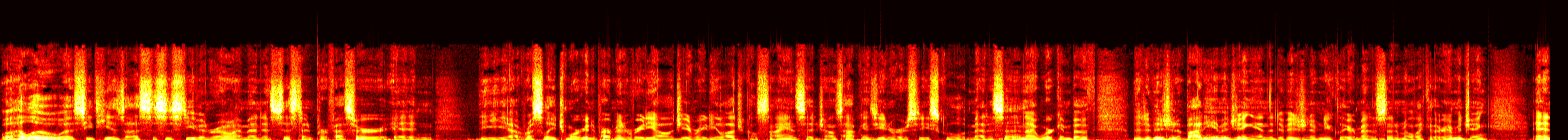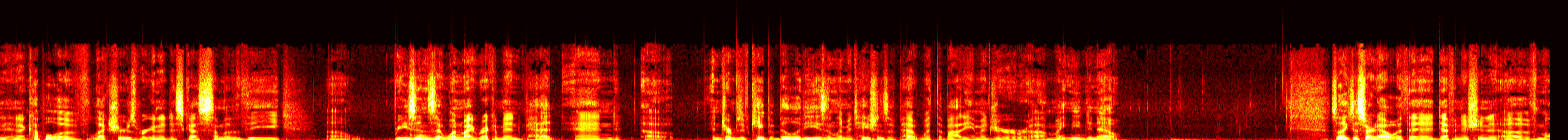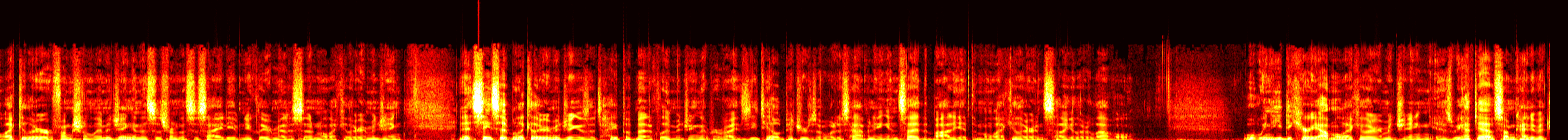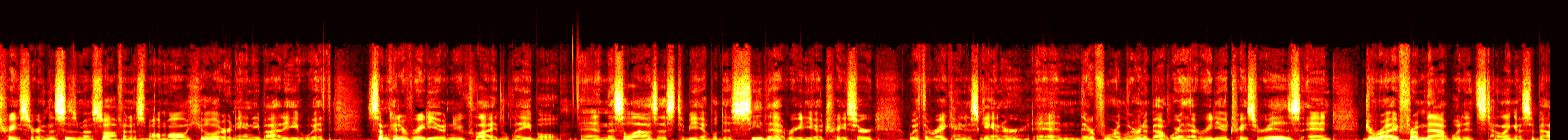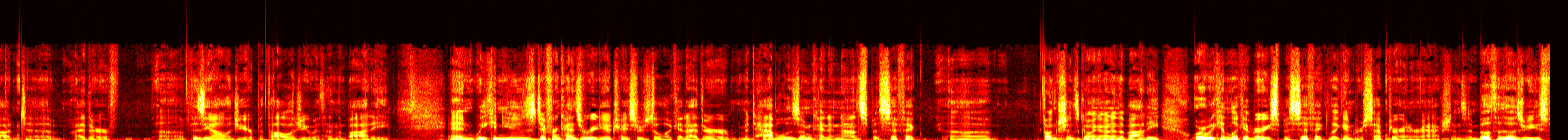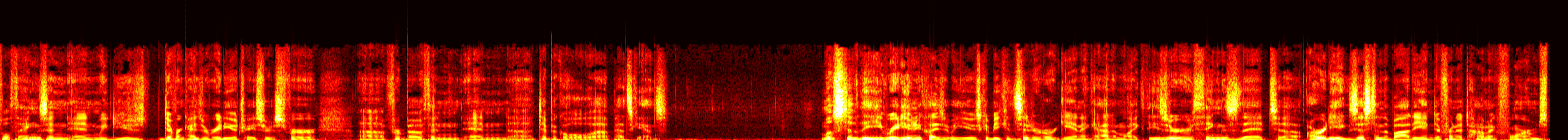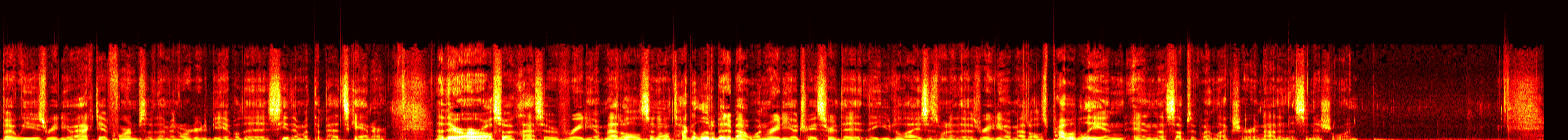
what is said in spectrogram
Well, hello, uh, CTisus. This is Steven Rowe. I'm an assistant professor in the uh, Russell H. Morgan Department of Radiology and Radiological Science at Johns Hopkins University School of Medicine. And I work in both the Division of Body Imaging and the Division of Nuclear Medicine and Molecular Imaging. And in a couple of lectures, we're going to discuss some of the uh, reasons that one might recommend PET and uh, in terms of capabilities and limitations of PET, what the body imager uh, might need to know. So I'd like to start out with a definition of molecular or functional imaging, and this is from the Society of Nuclear Medicine and Molecular Imaging. And it states that molecular imaging is a type of medical imaging that provides detailed pictures of what is happening inside the body at the molecular and cellular level what we need to carry out molecular imaging is we have to have some kind of a tracer, and this is most often a small molecule or an antibody with some kind of radionuclide label. And this allows us to be able to see that radio tracer with the right kind of scanner and therefore learn about where that radio tracer is and derive from that what it's telling us about uh, either uh, physiology or pathology within the body. And we can use different kinds of radio tracers to look at either metabolism, kind of non-specific uh, functions going on in the body, or we can look at very specific ligand receptor interactions. And both of those are useful things, and, and we'd use different kinds of radio tracers for, uh, for both and, and uh, typical uh, PET scans. Most of the radionuclides that we use could be considered organic atom like. These are things that uh, already exist in the body in different atomic forms, but we use radioactive forms of them in order to be able to see them with the PET scanner. Uh, there are also a class of radiometals, and I'll talk a little bit about one radio tracer that, that utilizes one of those radiometals, probably in, in the subsequent lecture and not in this initial one.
